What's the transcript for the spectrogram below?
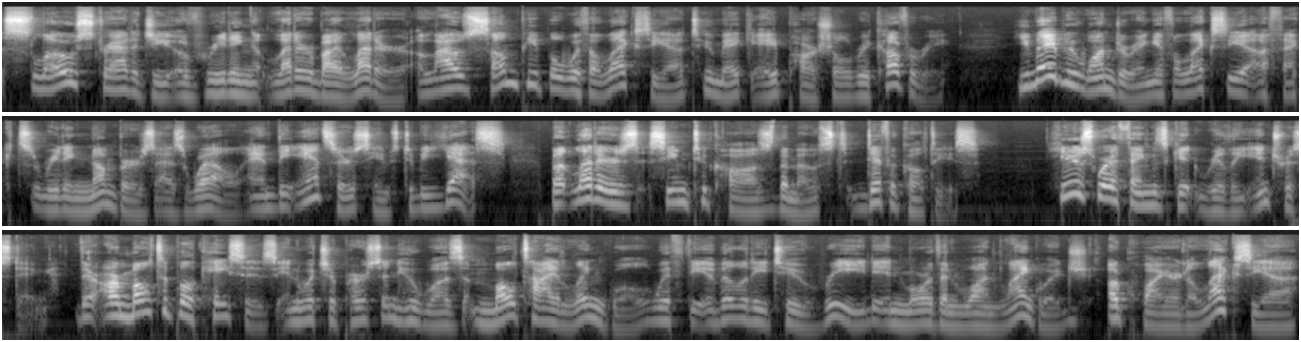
slow strategy of reading letter by letter allows some people with alexia to make a partial recovery. You may be wondering if alexia affects reading numbers as well, and the answer seems to be yes, but letters seem to cause the most difficulties. Here's where things get really interesting. There are multiple cases in which a person who was multilingual with the ability to read in more than one language acquired alexia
